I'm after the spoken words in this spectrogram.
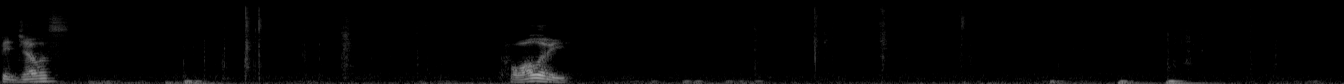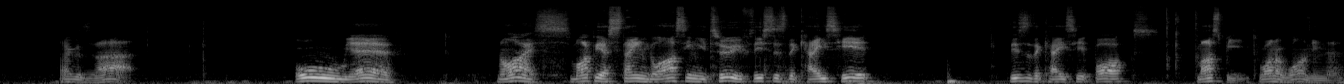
bit jealous. Quality. How good's that? Oh yeah. Nice. Might be a stained glass in here too. If this is the case hit. This is the case hit box. Must be. It's one of one in there.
